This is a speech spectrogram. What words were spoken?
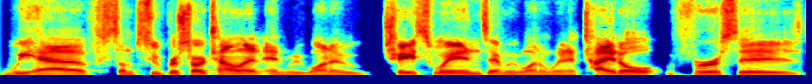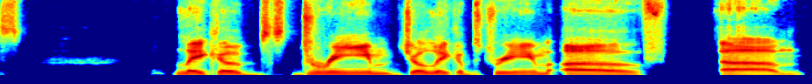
we have some superstar talent, and we want to chase wins, and we want to win a title versus Lacob's dream, Joe Lacob's dream of um,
